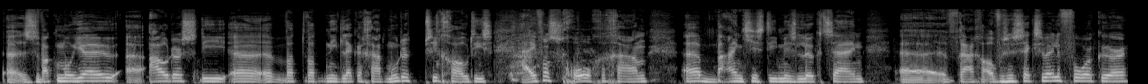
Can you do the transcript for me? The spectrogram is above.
Eh, zwak milieu, eh, ouders die eh, wat, wat niet lekker gaat, moeder psychotisch. Hij van school gegaan, baantjes die mislukt zijn. vragen over zijn seksuele voorkeur.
